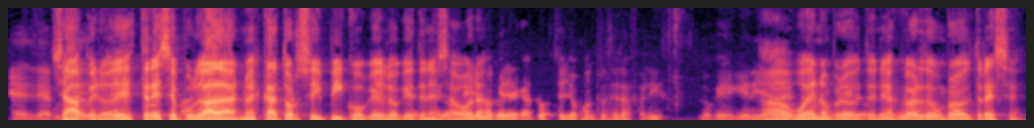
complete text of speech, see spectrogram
El de Ya, pero es 13 Pro. pulgadas, no es 14 y pico, que es lo que tenés Pero Yo ahora. no quería 14, yo con 13 era feliz. Lo que quería Ah, el bueno, M1 pero tenías el que haberte M1 comprado el 13.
